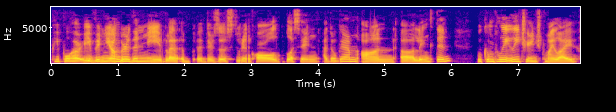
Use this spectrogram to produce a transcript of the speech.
people who are even younger than me. There's a student called Blessing Adogam on uh, LinkedIn who completely changed my life.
